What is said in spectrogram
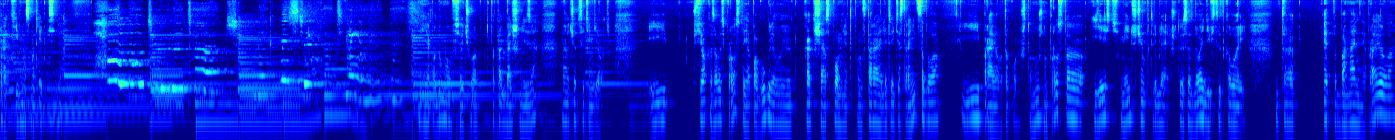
противно смотреть на себя. И я подумал, все, чувак, типа так дальше нельзя надо что-то с этим делать. И все оказалось просто, я погуглил, и как сейчас помню, это, по-моему, вторая или третья страница была, и правило такое, что нужно просто есть меньше, чем потребляешь, то есть создавать дефицит калорий. Это, это банальное правило,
